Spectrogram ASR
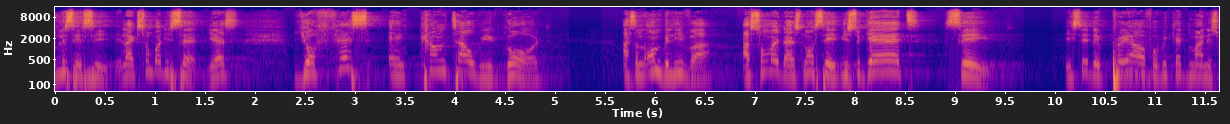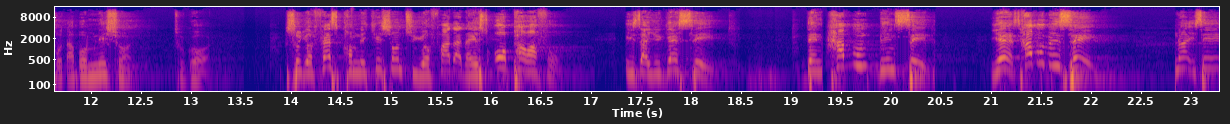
Listen, see, like somebody said, yes, your first encounter with God as an unbeliever, as somebody that is not saved, is to get saved. He said the prayer of a wicked man is what abomination to God. So your first communication to your father that is all powerful is that you get saved. Then haven't been saved. Yes, haven't been saved. Now you say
